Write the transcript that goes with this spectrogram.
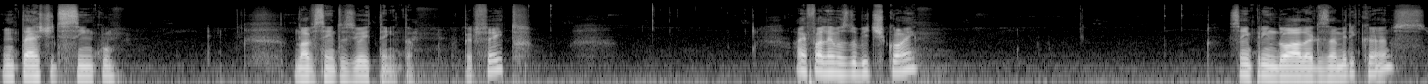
um teste de 5 980. Perfeito? Aí falamos do Bitcoin. Sempre em dólares americanos.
